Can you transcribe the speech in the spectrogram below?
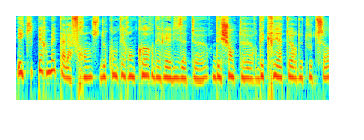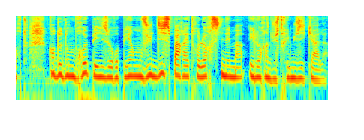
et qui permet à la France de compter encore des réalisateurs, des chanteurs, des créateurs de toutes sortes, quand de nombreux pays européens ont vu disparaître leur cinéma et leur industrie musicale.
